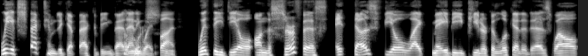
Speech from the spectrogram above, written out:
we expect him to get back to being bad Of anyway, course. but with the deal on the surface, it does feel like maybe Peter could look at it as well.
